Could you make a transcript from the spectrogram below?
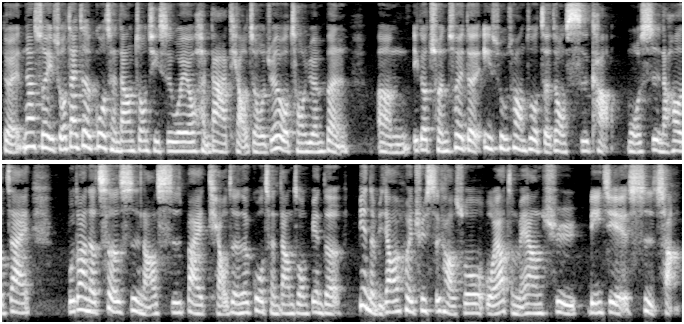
对，那所以说，在这个过程当中，其实我也有很大的调整。我觉得我从原本嗯一个纯粹的艺术创作者这种思考模式，然后在。不断的测试，然后失败调整的过程当中，变得变得比较会去思考，说我要怎么样去理解市场，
